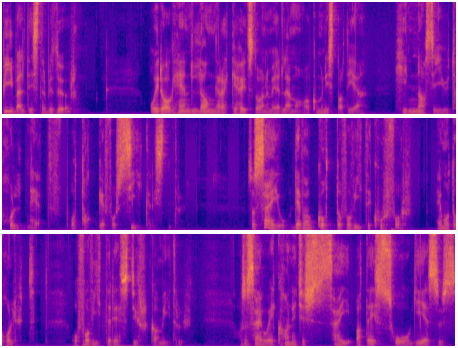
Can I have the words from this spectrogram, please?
bibeldistributør. Og i dag har en lang rekke høytstående medlemmer av kommunistpartiet hennes i utholdenhet å takke for si kristentro. Så sier hun det var godt å få vite hvorfor jeg måtte holde ut. Å få vite det styrka mi tru. Og så sier hun jeg kan ikke si at jeg så Jesus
